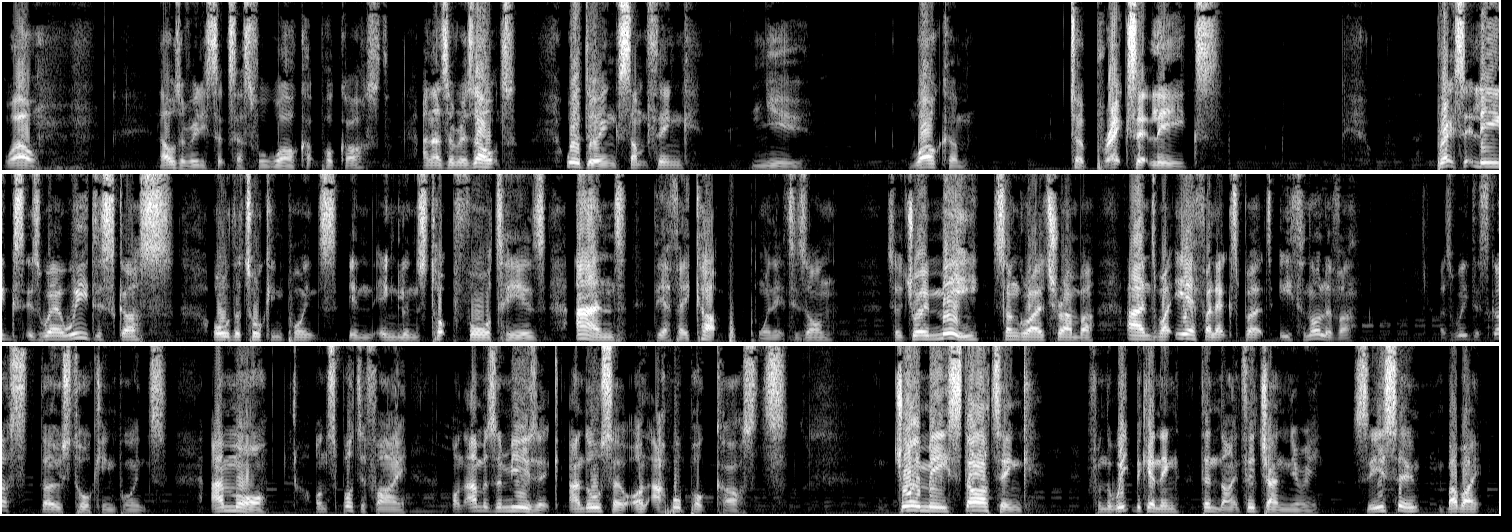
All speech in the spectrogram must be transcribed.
Well, that was a really successful World Cup podcast, and as a result, we're doing something new. Welcome to Brexit Leagues. Brexit Leagues is where we discuss all the talking points in England's top four tiers and the FA Cup when it is on. So join me, Tsungirai Chiramba, and my EFL expert Ethan Oliver as we discuss those talking points and more on Spotify, on Amazon Music, and also on Apple Podcasts. Join me starting from the week beginning the 9th of January. See you soon. Bye bye.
